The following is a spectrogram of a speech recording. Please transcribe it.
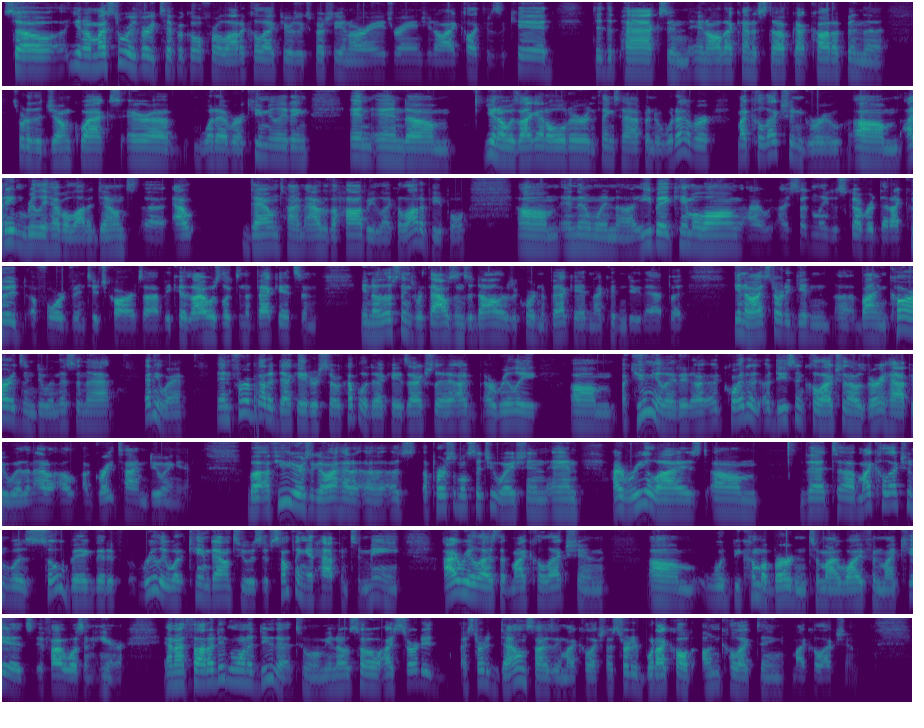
So, you know, my story is very typical for a lot of collectors, especially in our age range. You know, I collected as a kid, did the packs and, and all that kind of stuff, got caught up in the sort of the junk wax era, whatever, accumulating. And, and, um, you know, as I got older and things happened or whatever, my collection grew. Um, I didn't really have a lot of down, uh, out downtime out of the hobby like a lot of people. Um, and then when uh, eBay came along, I, I, suddenly discovered that I could afford vintage cards uh, because I always looked in the Beckett's and, you know, those things were thousands of dollars according to Beckett, and I couldn't do that. But, you know, I started getting uh, buying cards and doing this and that. Anyway, and for about a decade or so, a couple of decades actually, I, I really um, accumulated a, a quite a, a, decent collection. I was very happy with and had a, a great time doing it. But a few years ago, I had a, a, personal situation, and I realized um, that uh, my collection was so big that if really what it came down to is if something had happened to me, I realized that my collection um, would become a burden to my wife and my kids if I wasn't here. And I thought I didn't want to do that to them, you know. So I started I started downsizing my collection. I started what I called uncollecting my collection,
